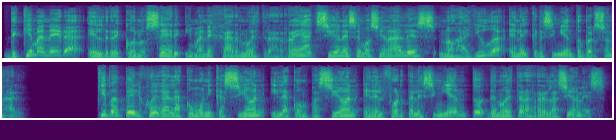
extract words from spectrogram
¿De qué manera el reconocer y manejar nuestras reacciones emocionales nos ayuda en el crecimiento personal? ¿Qué papel juega la comunicación y la compasión en el fortalecimiento de nuestras relaciones?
